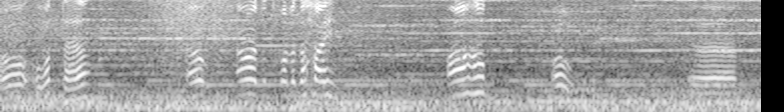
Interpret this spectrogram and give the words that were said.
Oh, what the hell? Oh, oh, I don't wanna die! Um! Oh. Um,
